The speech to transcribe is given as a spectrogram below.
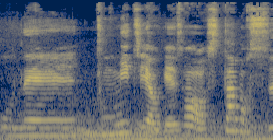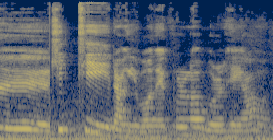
오늘 북미 지역에서 스타벅스 키티랑 이번에 콜라보를 해요.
